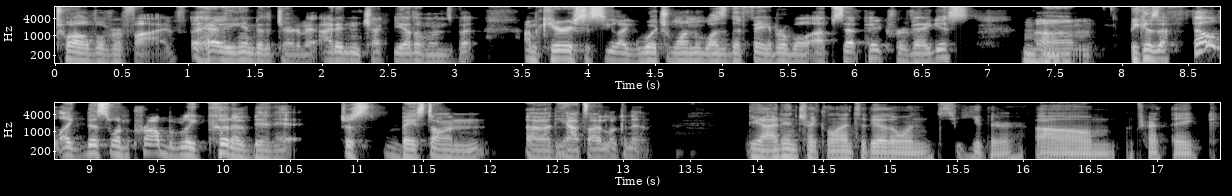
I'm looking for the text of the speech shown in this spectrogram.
12 over 5 heading into the tournament. I didn't check the other ones, but I'm curious to see like which one was the favorable upset pick for Vegas. Mm-hmm. Um, because it felt like this one probably could have been hit just based on uh, the outside looking in. Yeah, I didn't check the line to the other ones either. Um, I'm trying to think.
